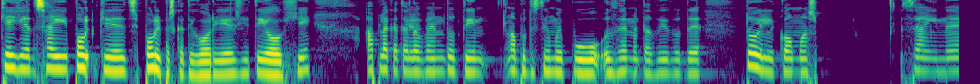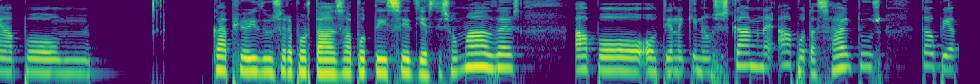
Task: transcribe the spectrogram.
και για τις, και τις υπόλοιπες κατηγορίες, γιατί όχι. Απλά καταλαβαίνετε ότι από τη στιγμή που δεν μεταδίδονται το υλικό μας θα είναι από κάποιο είδους ρεπορτάζ από τις ίδιες τις ομάδες, από ό,τι ανακοινώσεις κάνουν, από τα site τους, τα οποία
